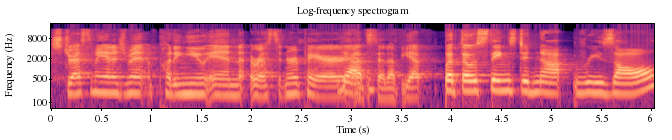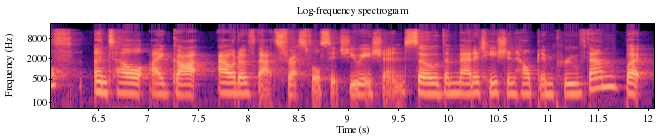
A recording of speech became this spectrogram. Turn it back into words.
Stress management, putting you in rest and repair Yep. instead of yep. But those things did not resolve until I got out of that stressful situation. So the meditation helped improve them, but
